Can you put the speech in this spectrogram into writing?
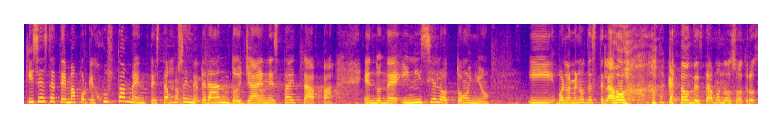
quise este tema porque justamente estamos Estamos en entrando ya en esta etapa en donde inicia el otoño. Y bueno, al menos de este lado, acá donde estamos nosotros,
